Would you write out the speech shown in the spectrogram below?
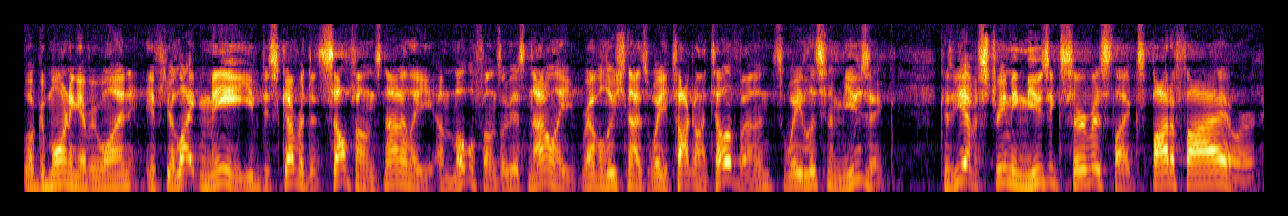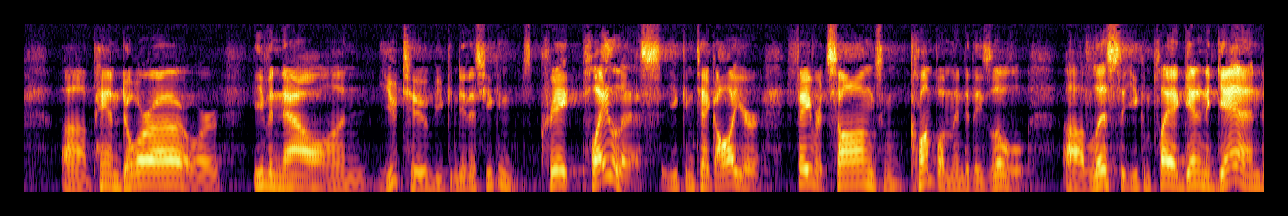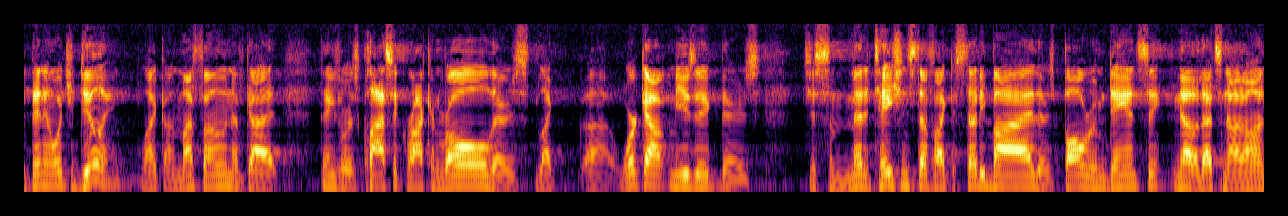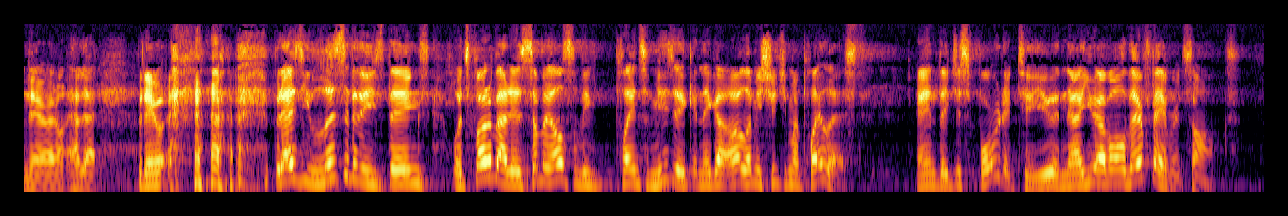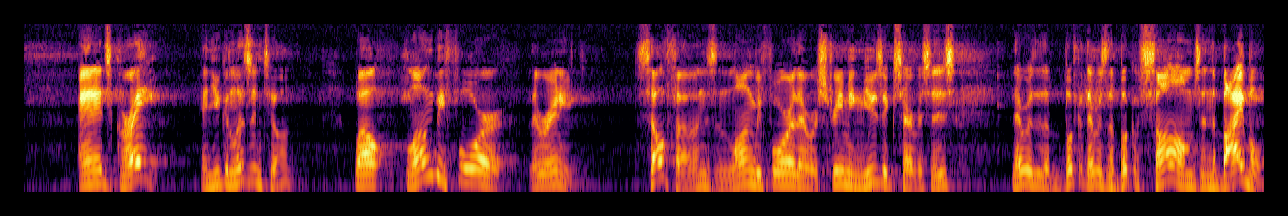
Well, good morning, everyone. If you're like me, you've discovered that cell phones, not only uh, mobile phones like this, not only revolutionize the way you talk on the telephone, it's the way you listen to music. Because if you have a streaming music service like Spotify or uh, Pandora or even now on YouTube, you can do this. You can create playlists. You can take all your favorite songs and clump them into these little uh, lists that you can play again and again, depending on what you're doing. Like on my phone, I've got things where it's classic rock and roll. There's like uh, workout music. There's just some meditation stuff like to study by. There's ballroom dancing. No, that's not on there. I don't have that. But anyway, but as you listen to these things, what's fun about it is somebody else will be playing some music and they go, "Oh, let me shoot you my playlist," and they just forward it to you, and now you have all their favorite songs, and it's great, and you can listen to them. Well, long before there were any cell phones, and long before there were streaming music services, there was the book, there was the book of Psalms in the Bible.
